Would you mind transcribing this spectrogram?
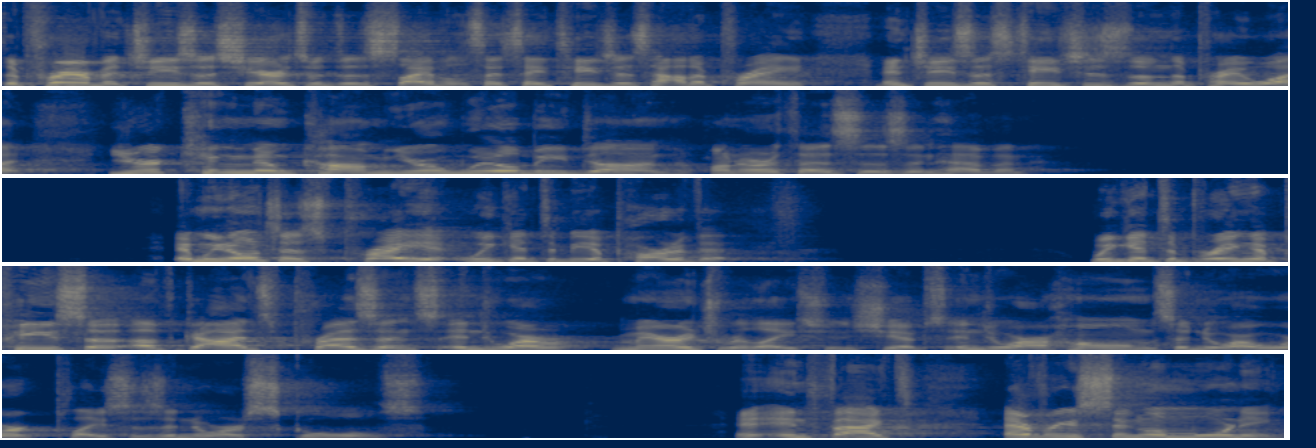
The prayer that Jesus shares with the disciples, they say, teach us how to pray. And Jesus teaches them to pray what? Your kingdom come, your will be done on earth as is in heaven. And we don't just pray it, we get to be a part of it. We get to bring a piece of God's presence into our marriage relationships, into our homes, into our workplaces, into our schools. In fact, every single morning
